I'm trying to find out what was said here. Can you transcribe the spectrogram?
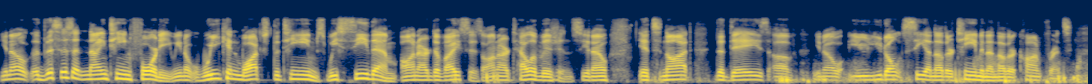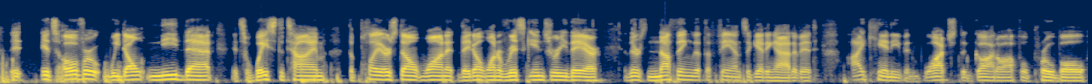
You know, this isn't 1940. You know, we can watch the teams, we see them on our devices, on our televisions. You know, it's not the days of, you know, you, you don't see another team in another conference. It, it's over. We don't need that. It's a waste of time. The players don't want it. They don't want to risk injury there. There's nothing that the fans are getting out of it. I can't even watch the god awful Pro Bowl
